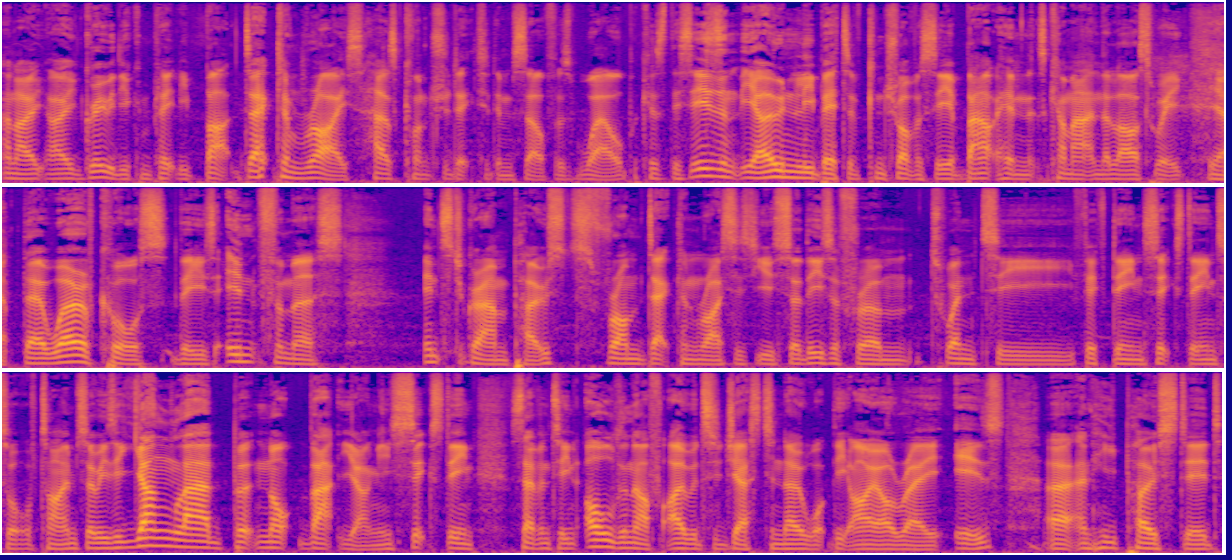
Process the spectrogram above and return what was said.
and I, I agree with you completely, but Declan Rice has contradicted himself as well because this isn't the only bit of controversy about him that's come out in the last week. Yep. There were, of course, these infamous Instagram posts from Declan Rice's youth. So these are from 2015, 16 sort of time. So he's a young lad, but not that young. He's 16, 17, old enough, I would suggest, to know what the IRA is. Uh, and he posted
